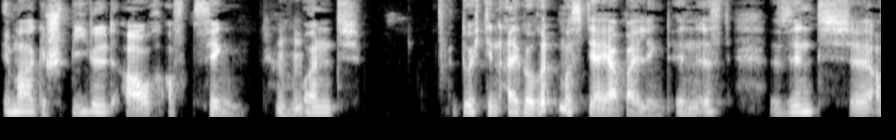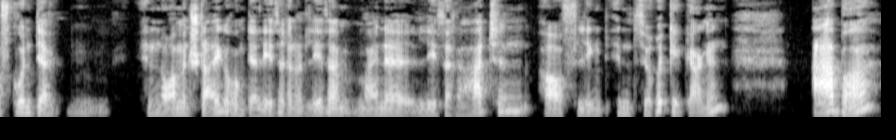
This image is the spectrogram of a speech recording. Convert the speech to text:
immer gespiegelt auch auf Xing. Mhm. Und durch den Algorithmus, der ja bei LinkedIn ist, sind äh, aufgrund der enormen Steigerung der Leserinnen und Leser meine Leseraten auf LinkedIn zurückgegangen. Aber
